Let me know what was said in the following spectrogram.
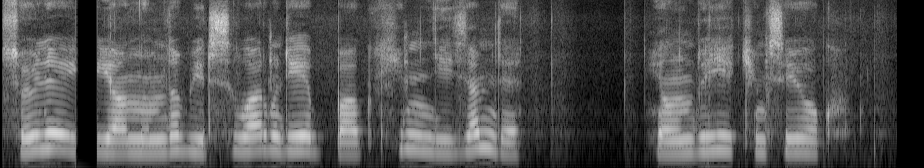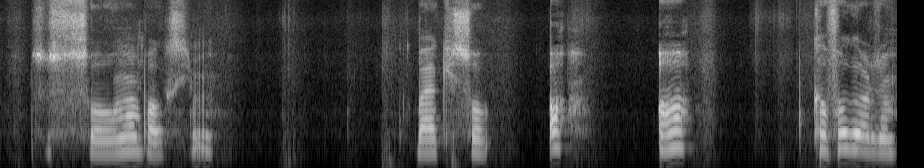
Söyle yanımda birisi var mı diye bakayım diyeceğim de. Yanımda hiç kimse yok. Şu soluma bakayım. Belki sol... Ah! Ah! Kafa gördüm.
